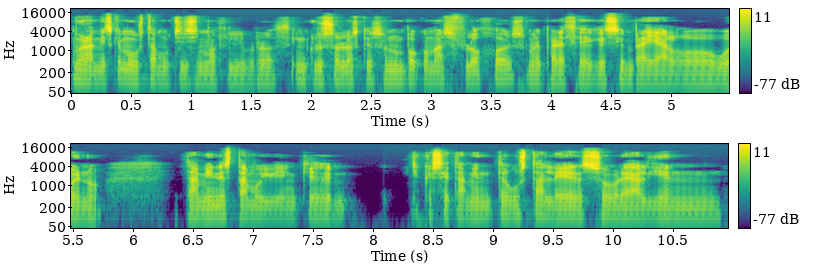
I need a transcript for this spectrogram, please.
bueno, a mí es que me gusta muchísimo Philip Roth. Incluso los que son un poco más flojos, me parece que siempre hay algo bueno. También está muy bien que, yo qué sé, también te gusta leer sobre alguien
